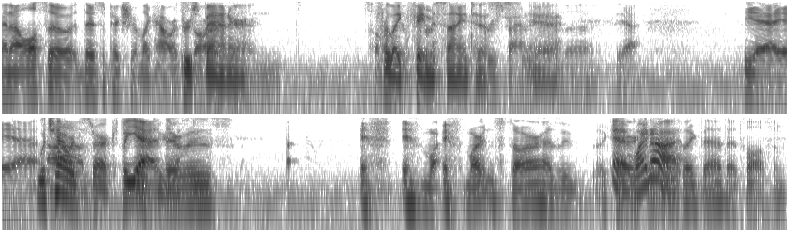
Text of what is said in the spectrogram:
and I also there's a picture of like Howard Stark. Bruce Stark Banner. and For, like, famous Bruce- scientists, Bruce yeah. the- yeah yeah yeah yeah Which Howard Stark, but yeah there was if if Mar- if Martin Starr has a, a Yeah, character why not? like that that's awesome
